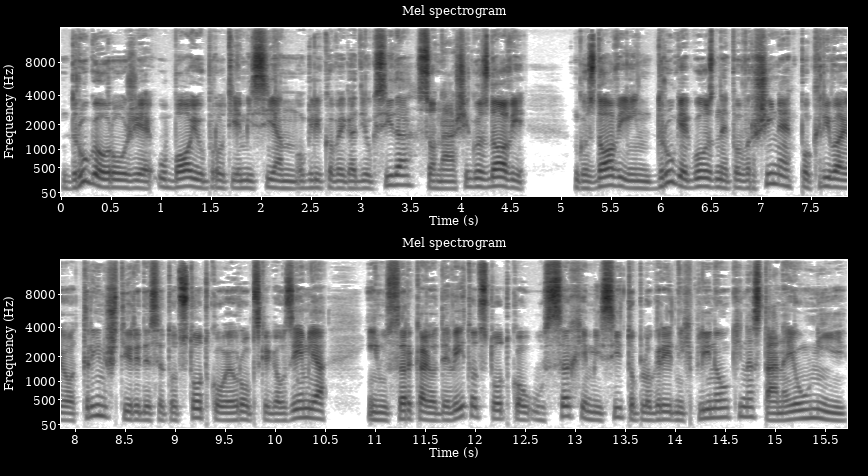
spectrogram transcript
Drugo orožje v boju proti emisijam oglikovega dioksida so naši gozdovi. Gozdovi in druge gozdne površine pokrivajo 43 odstotkov evropskega ozemlja in usrkajo 9 odstotkov vseh emisij toplogrednih plinov, ki nastanejo v Uniji.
